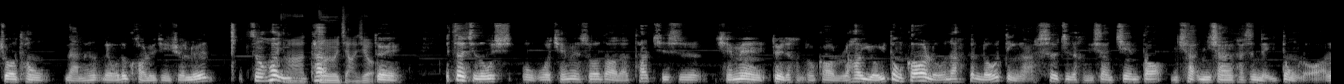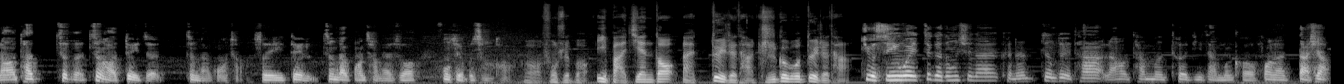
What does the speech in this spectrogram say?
交通哪能哪会都考虑进去。然后正好你啊，他都有讲究。对，这其实我喜我我前面说到的，它其实前面对着很多高楼，然后有一栋高楼呢，这楼顶啊设计的很像尖刀，你想你想想看是哪一栋楼啊？然后它这个正好对着正大广场，所以对正大广场来说风水不是很好。哦，风水不好，一把尖刀，哎，对着它，直勾勾对着它。就是因为这个东西呢，可能正对它，然后他们特地在门口放了大象，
